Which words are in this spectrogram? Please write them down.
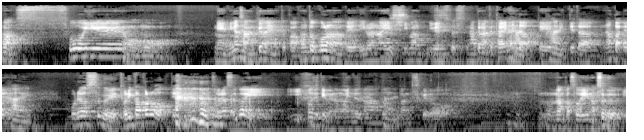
まあそういうのをもうね皆さん去年とか本当コロナでいろんなイベントなくなって大変だって言ってた中で、はい。これをすぐ取り掛かろうっていうそれはすごいいいポジティブなマインドだなと思ったんですけど、なんかそういうのすぐ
